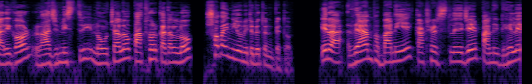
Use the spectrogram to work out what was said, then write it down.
কারিগর, রাজমিস্ত্রি, নৌচালক, পাথর কাটার লোক, সবাই নিয়মিত বেতন পেত। এরা র্যাম্প বানিয়ে, কাঠের স্লেজে পানি ঢেলে,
